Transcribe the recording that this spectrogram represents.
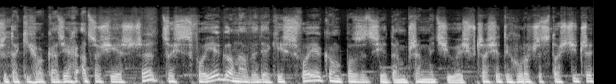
przy takich okazjach. A coś jeszcze? Coś swojego nawet, jakieś swoje kompozycje tam przemyciłeś w czasie tych uroczystości? Czy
